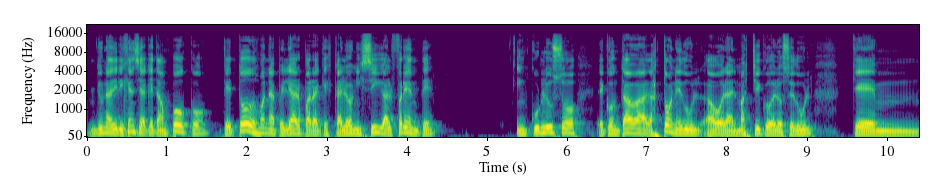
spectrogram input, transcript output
de una dirigencia que tampoco, que todos van a pelear para que Scaloni siga al frente. Incluso contaba Gastón Edul, ahora el más chico de los Edul, que mm,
